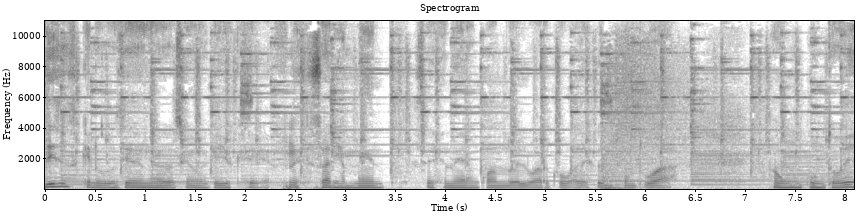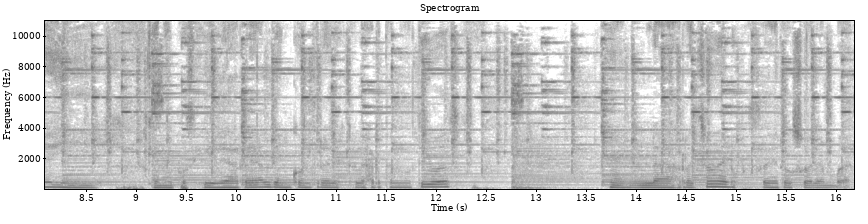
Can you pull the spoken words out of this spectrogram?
Dices que los días de navegación aquellos que necesariamente se generan cuando el barco va desde un punto A a un punto B y que no hay posibilidad real de encontrar escalas alternativas. Las reacciones de los pasajeros suelen variar.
